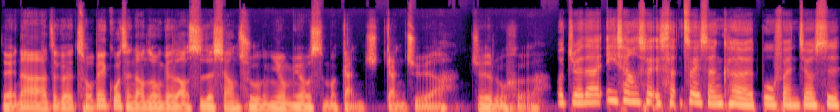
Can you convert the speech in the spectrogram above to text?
对。那这个筹备过程当中跟老师的相处，你有没有什么感感觉啊？觉得如何？我觉得印象最深最深刻的部分就是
